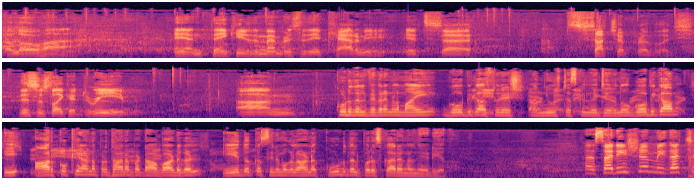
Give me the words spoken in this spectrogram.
Aloha. And thank you to the members of the Academy. It's uh, such a privilege. This is like a dream. Um, കൂടുതൽ വിവരങ്ങളുമായി ഗോപിക സുരേഷ് ന്യൂസ് ഡെസ്കിൽ നിന്ന് ചേരുന്നു ഗോപിക ഈ ആർക്കൊക്കെയാണ് പ്രധാനപ്പെട്ട അവാർഡുകൾ ഏതൊക്കെ സിനിമകളാണ് കൂടുതൽ പുരസ്കാരങ്ങൾ നേടിയത് സനീഷ് മികച്ച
